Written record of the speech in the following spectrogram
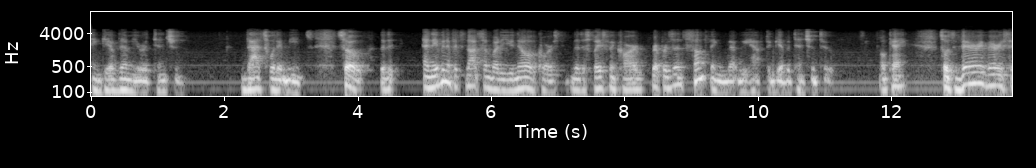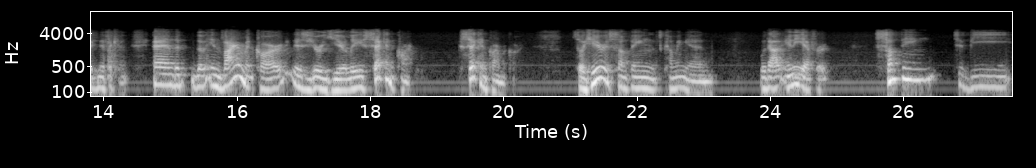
and give them your attention. That's what it means. So, and even if it's not somebody you know, of course, the displacement card represents something that we have to give attention to. Okay? So it's very, very significant. And the, the environment card is your yearly second karma, second karma card. So here is something that's coming in without any effort, something to be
